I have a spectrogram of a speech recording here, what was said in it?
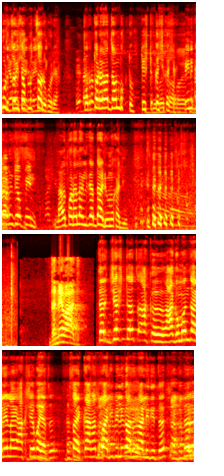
पुढचा विषय आपलं चालू करूया. तर थोड्या वेळात जाऊन बघतो टेस्ट कशी कशी पिन काढून ठेव पिन लाल पडायला लागली त्या दाढीवून खाली. धन्यवाद. तर जस्टच आगमन झालेलं आहे अक्षय भयाचं कसं आहे कानात बाली बिली घालून आली तिथं. तर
